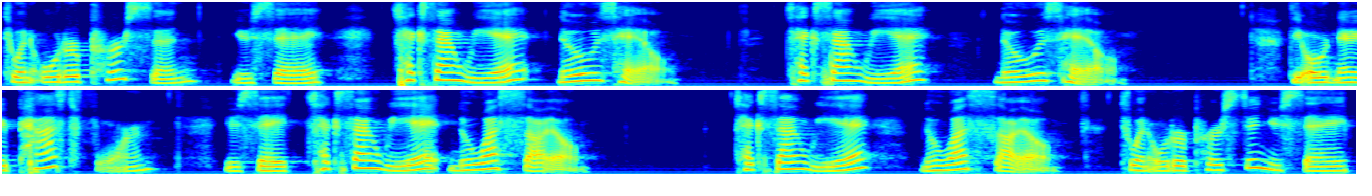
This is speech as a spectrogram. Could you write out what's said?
To an older person, you say, 책상 위에 놓으세요. 책상 위에 놓으세요. The ordinary past form, you say, 책상 위에 놓았어요. 책상 위에 놓았어요. To an older person, you say,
